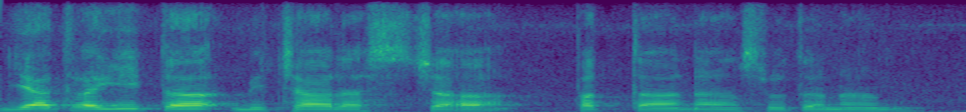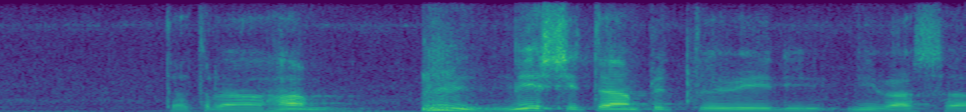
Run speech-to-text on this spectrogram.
यत्रगीता विचारश्च पत्ताना श्रुतनाम तत्राहम निश्चिता पृथ्वी निवासा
